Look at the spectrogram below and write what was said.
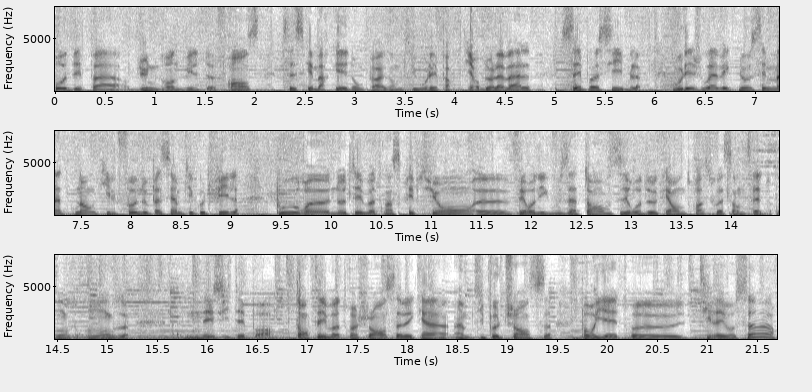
au départ d'une grande ville de France. C'est ce qui est marqué. Donc, par exemple, si vous voulez partir de Laval, c'est possible. Vous voulez jouer avec nous C'est maintenant qu'il faut nous passer un petit coup de fil pour euh, noter votre inscription. Euh, Véronique vous attend. 02 43 67 11 11. N'hésitez pas. Tentez votre chance avec un, petit peu de chance pour y être euh, tiré au sort.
